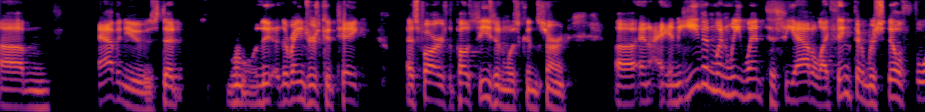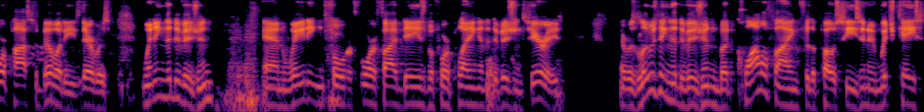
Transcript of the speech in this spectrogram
um, avenues that the, the Rangers could take as far as the postseason was concerned. Uh, and and even when we went to Seattle, I think there were still four possibilities. There was winning the division and waiting for four or five days before playing in the division series. There was losing the division, but qualifying for the postseason, in which case,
